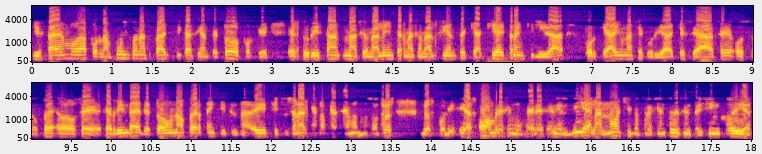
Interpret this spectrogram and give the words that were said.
y está de moda por las muy buenas prácticas y ante todo porque el turista nacional e internacional siente que aquí hay tranquilidad porque hay una seguridad que se hace o se, se, brinda desde toda una oferta institucional, institucional, que es lo que hacemos nosotros los policías, hombres y mujeres, en el día, la noche y los 365 días.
